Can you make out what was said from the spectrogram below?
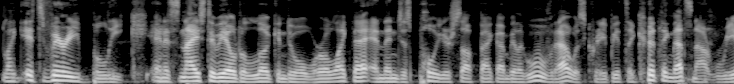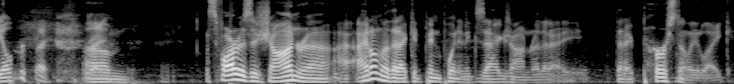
like it's very bleak, and it's nice to be able to look into a world like that and then just pull yourself back out and be like, "Ooh, that was creepy." It's a good thing that's not real. Right. Um, as far as a genre, I, I don't know that I could pinpoint an exact genre that I that I personally like.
